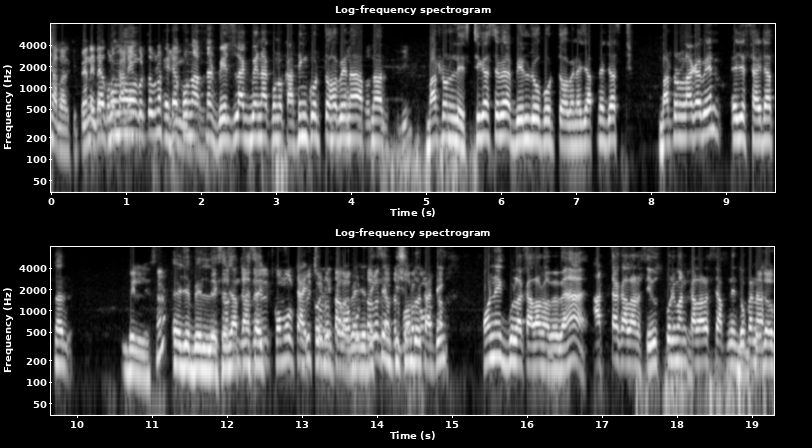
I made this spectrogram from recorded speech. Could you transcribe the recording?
ছাড়া আর কি পেন এটা কোনো কালিং করতে হবে না এটা কোনো আপনার বেল্ট লাগবে না কোনো কাটিং করতে হবে না আপনার fitting। বাটন লেস ঠিক আছে ভাই বেল্টও পড়তে হবে না যে আপনি জাস্ট বাটন লাগাবেন এই যে সাইডে আপনার বেললেস হ্যাঁ? এই যে বেললেস এই যে আপনি সাইড কোমর খুবই ছোট তারা দেখছেন কি সুন্দর কাটিং অনেকগুলা কালার হবে হ্যাঁ? আটটা কালার আছে ইউজ পরিমাণ কালার আছে আপনি দোকানে খুব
